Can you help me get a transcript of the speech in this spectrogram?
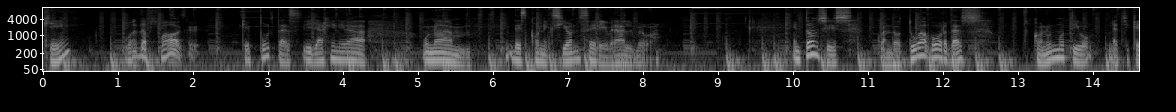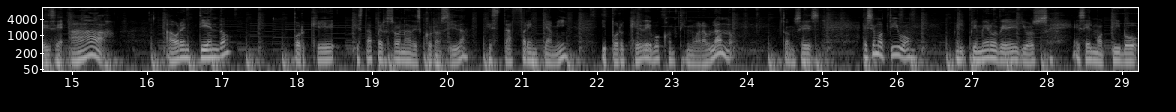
¿Qué? What the fuck? ¿Qué putas? Y ya genera una desconexión cerebral, bro. Entonces, cuando tú abordas con un motivo, la chica dice, ah, ahora entiendo por qué esta persona desconocida está frente a mí y por qué debo continuar hablando. Entonces, ese motivo, el primero de ellos, es el motivo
